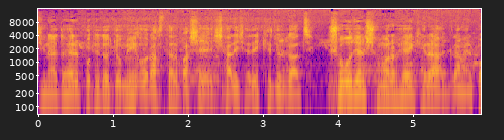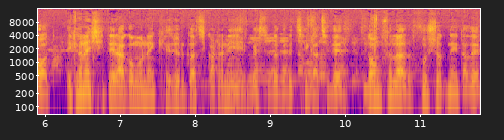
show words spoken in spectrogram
ঝিনাইদহের পতিত জমি ও রাস্তার পাশে সারি সারি খেজুর গাছ। সবুজের সমারোহে ঘেরা গ্রামের পথ। এখানে শীতের আগমনে খেজুর গাছ কাটা নিয়ে ব্যস্ততা বেড়েছে গাছিদের। দম ফেলার ফুসত নেই তাদের।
